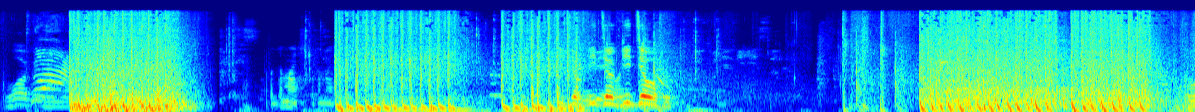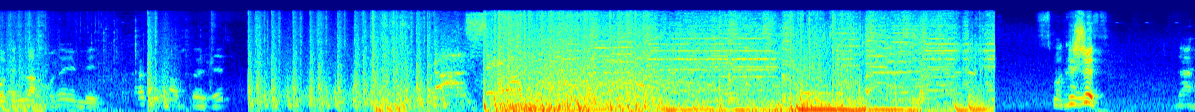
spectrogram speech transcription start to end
В лобби. Поднимайся, поднимайся. Видел, видел, видел. Лобин нахуй. Заебись. Как ты знал, что здесь? Смока Бежит. есть? Да.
